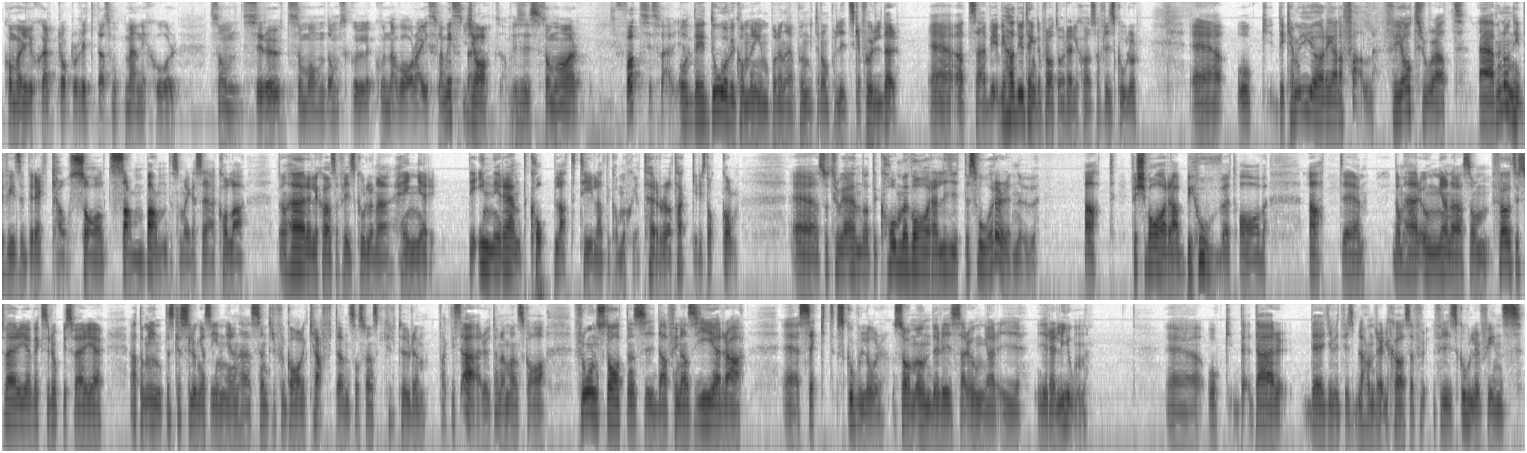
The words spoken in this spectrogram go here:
kommer ju självklart att riktas mot människor som ser ut som om de skulle kunna vara islamister. Ja, liksom, precis. som har fötts i Sverige. Och det är då vi kommer in på den här punkten om politiska följder. Eh, att så här, vi, vi hade ju tänkt att prata om religiösa friskolor. Eh, och det kan vi ju göra i alla fall. För jag tror att även om det inte finns ett direkt kausalt samband, som man kan säga, kolla, de här religiösa friskolorna hänger, det är inherent kopplat till att det kommer ske terrorattacker i Stockholm. Eh, så tror jag ändå att det kommer vara lite svårare nu att försvara behovet av att eh, de här ungarna som föds i Sverige, växer upp i Sverige, att de inte ska slungas in i den här centrifugalkraften som svenska kulturen faktiskt är, utan att man ska från statens sida finansiera eh, sektskolor som undervisar ungar i, i religion. Eh, och där det givetvis bland religiösa friskolor finns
